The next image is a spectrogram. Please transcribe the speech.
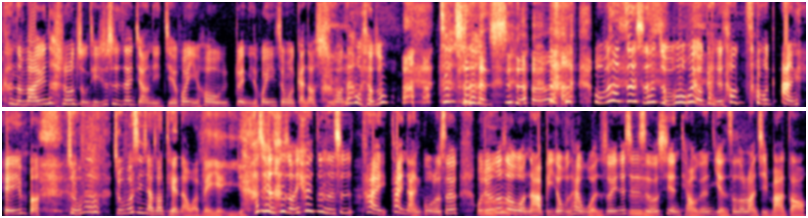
可能吧，因为那时候主题就是在讲你结婚以后对你的婚姻生活感到失望。但我想说，真实的很适合，我不知道真实的主妇会有感觉到这么暗黑吗？主妇主妇心想说：天哪，完美演绎！而且那时候因为真的是太太难过了，所以我觉得那时候我拿笔都不太稳，所以那些时候线条跟颜色都乱七八糟。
